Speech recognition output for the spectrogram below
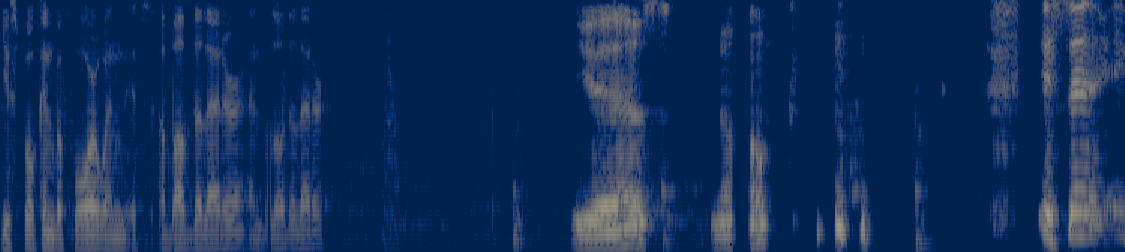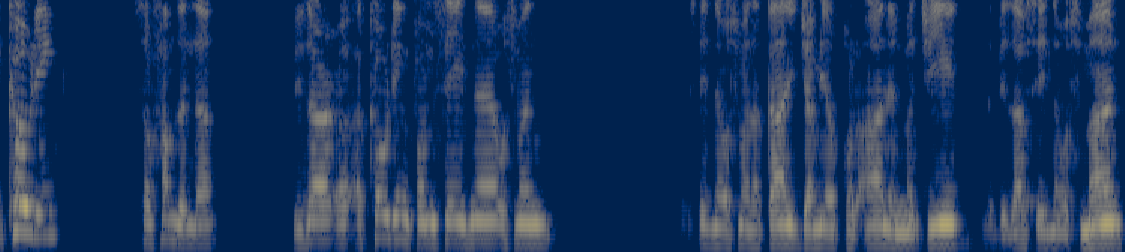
you've spoken before when it's above the letter and below the letter? Yes, no. it's a coding. So alhamdulillah, these are a, a coding from Sayyidina Uthman, Sayyidina Uthman al-Qari, Jami al-Quran and Majid, the beloved Sayyidina Uthman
